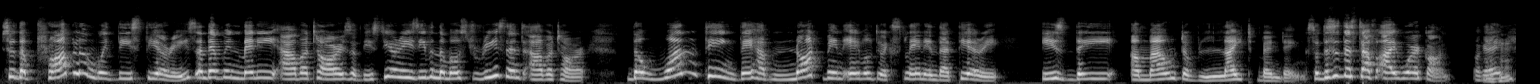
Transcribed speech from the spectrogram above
So the problem with these theories, and there have been many avatars of these theories, even the most recent avatar, the one thing they have not been able to explain in that theory is the amount of light bending. So this is the stuff I work on. Okay. Mhm.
